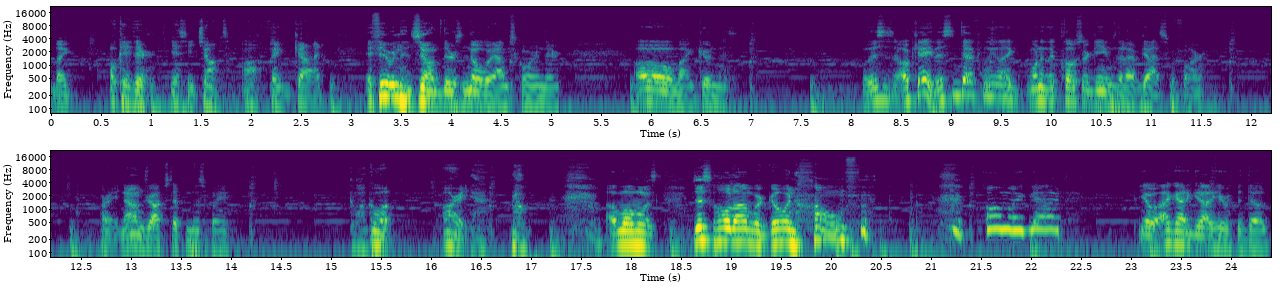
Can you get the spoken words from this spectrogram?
like, okay, there. Yes, he jumped. Oh, thank God. If he wouldn't have jumped, there's no way I'm scoring there. Oh, my goodness. Well, this is, okay, this is definitely, like, one of the closer games that I've got so far. Alright, now I'm drop stepping this way. Come on, go up. Alright. I'm almost. Just hold on, we're going home. oh my god. Yo, I gotta get out of here with the dub.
